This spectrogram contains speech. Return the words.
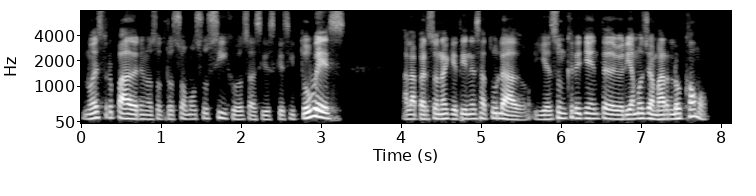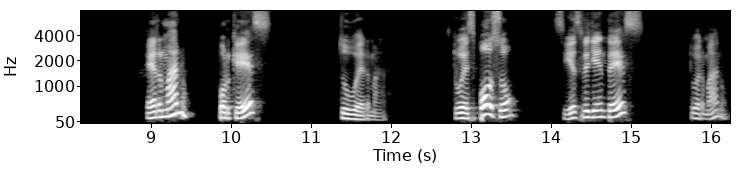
nuestro padre, nosotros somos sus hijos, así es que si tú ves a la persona que tienes a tu lado y es un creyente, deberíamos llamarlo como hermano, porque es tu hermano. Tu esposo, si es creyente, es tu hermano.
